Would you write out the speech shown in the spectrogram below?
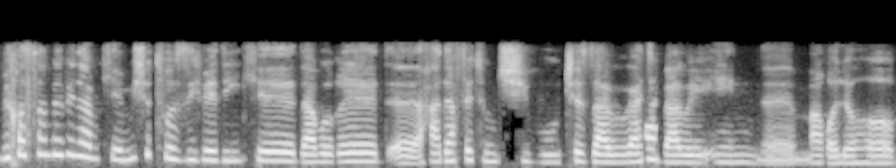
می‌خواستم ببینم که میشه توضیح بدین که در واقع هدفتون چی بود؟ چه ضرورتی برای این مقاله ها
